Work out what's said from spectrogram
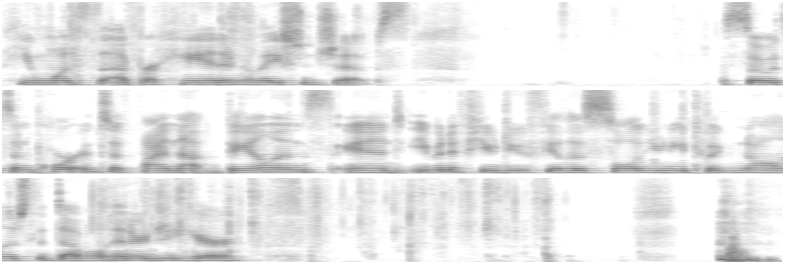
He wants the upper hand in relationships. So it's important to find that balance. And even if you do feel his soul, you need to acknowledge the devil energy here.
